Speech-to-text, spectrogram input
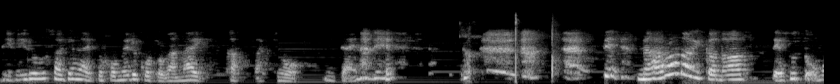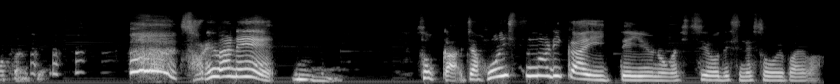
レベルを下げないと褒めることがないかった今日、みたいなね。ってならないかなってふと思ったんですよ。それはね、うん。そっか。じゃあ本質の理解っていうのが必要ですね、そういう場合は。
